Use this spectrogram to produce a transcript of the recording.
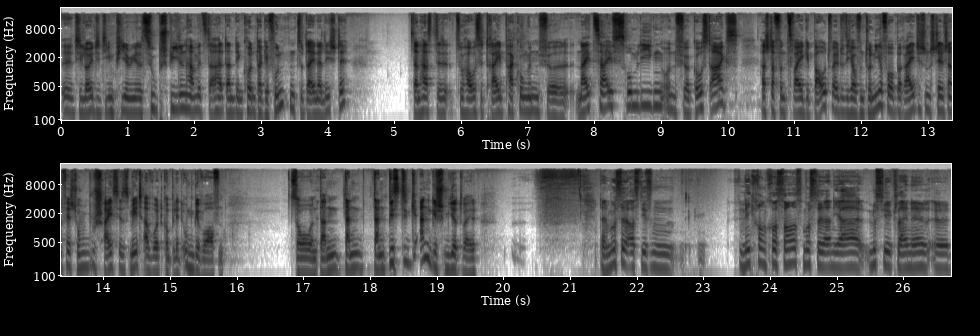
äh, die Leute, die Imperial Soup spielen, haben jetzt da halt dann den Konter gefunden zu deiner Liste. Dann hast du zu Hause drei Packungen für Night Scythes rumliegen und für Ghost Arcs. Hast davon zwei gebaut, weil du dich auf ein Turnier vorbereitest und stellst dann fest, oh, scheiße, das Meta wurde komplett umgeworfen. So, und dann, dann, dann bist du angeschmiert, weil. Dann musst du aus diesen Necron Croissants musste dann ja lustige kleine äh,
